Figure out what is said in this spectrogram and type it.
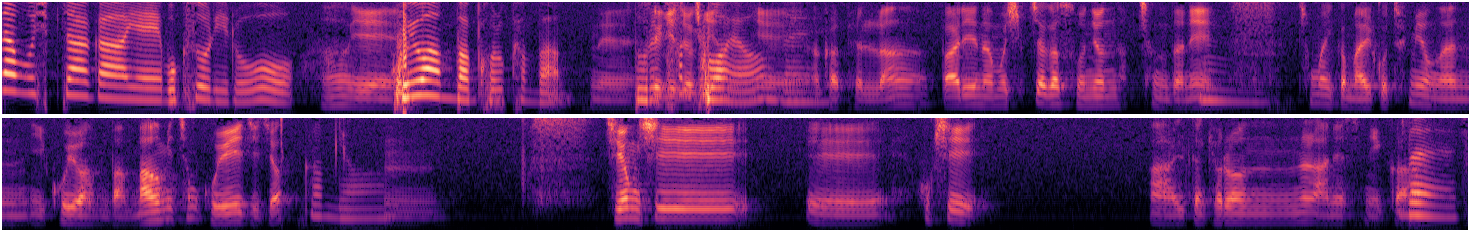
파리나무 십자가의 목소리로 아, 예. 고요한 밤 거룩한 밤 네, 노래 참 좋아요. 예, 네. 아카펠라 파리나무 십자가 소년 합창단의 음, 정말 그러니까 맑고 투명한 이 고요한 밤 마음이 참 고요해지죠. 그럼요. 음. 지영 씨 에, 혹시 아 일단 결혼을 안 했으니까 네, 저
